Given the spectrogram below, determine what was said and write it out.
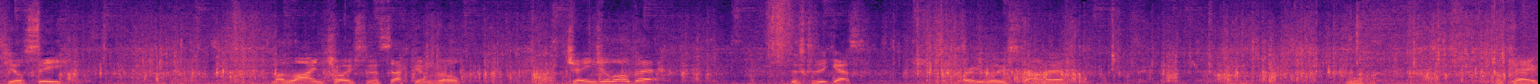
So you'll see my line choice in a second will change a little bit just because it gets very loose down here. Ooh. Okay,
